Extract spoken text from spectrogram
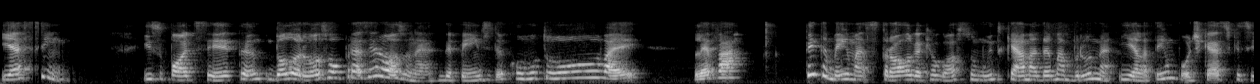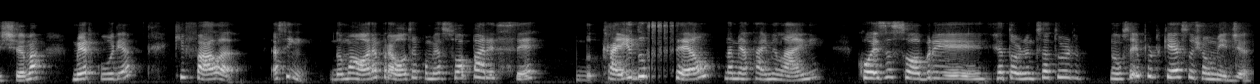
E é assim, isso pode ser tanto doloroso ou prazeroso, né? Depende de como tu vai levar. Tem também uma astróloga que eu gosto muito, que é a Madama Bruna, e ela tem um podcast que se chama Mercúria, que fala, assim, de uma hora para outra começou a aparecer, cair do céu na minha timeline, coisas sobre retorno de Saturno. Não sei por que social media.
